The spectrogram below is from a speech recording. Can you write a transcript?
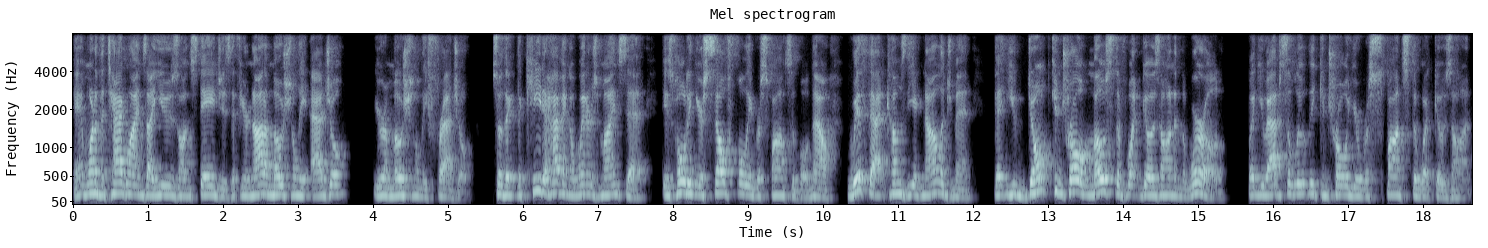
And one of the taglines I use on stage is if you're not emotionally agile, you're emotionally fragile. So the, the key to having a winner's mindset is holding yourself fully responsible. Now, with that comes the acknowledgement that you don't control most of what goes on in the world, but you absolutely control your response to what goes on.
